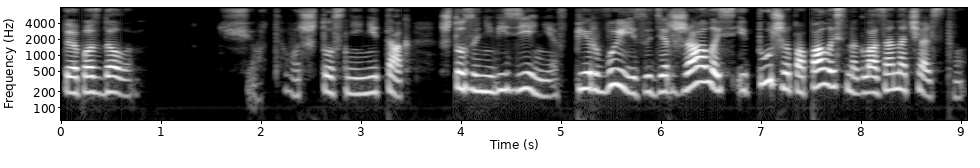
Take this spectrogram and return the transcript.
«Ты опоздала». Черт, вот что с ней не так? Что за невезение? Впервые задержалась и тут же попалась на глаза начальству.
